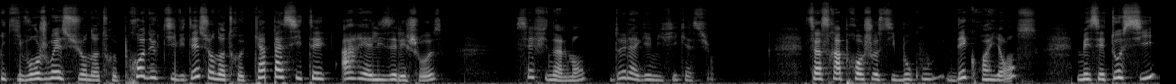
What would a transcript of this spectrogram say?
et qui vont jouer sur notre productivité, sur notre capacité à réaliser les choses, c'est finalement de la gamification. Ça se rapproche aussi beaucoup des croyances, mais c'est aussi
